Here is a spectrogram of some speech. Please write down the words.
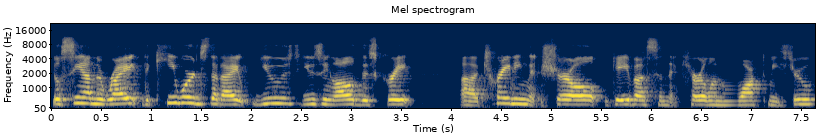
You'll see on the right the keywords that I used using all of this great uh, training that Cheryl gave us and that Carolyn walked me through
